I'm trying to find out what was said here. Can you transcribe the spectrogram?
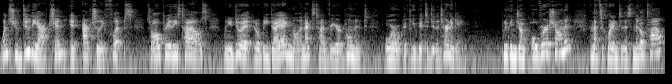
once you do the action, it actually flips. So all three of these tiles, when you do it, it'll be diagonal the next time for your opponent, or if you get to do the turn again. You can jump over a shaman, and that's according to this middle tile.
